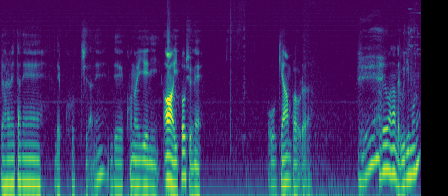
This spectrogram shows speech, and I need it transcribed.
やられたね。でこっちだね。でこの家に。ああいっぱい落ちてるね。おギャンパウダー。こえれはなんだ売り物？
